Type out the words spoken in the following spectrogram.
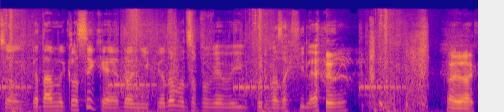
Co, gadamy klasykę do nich. Wiadomo co powiemy im kurwa za chwilę. A jak?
